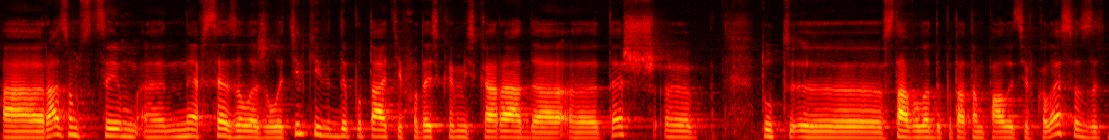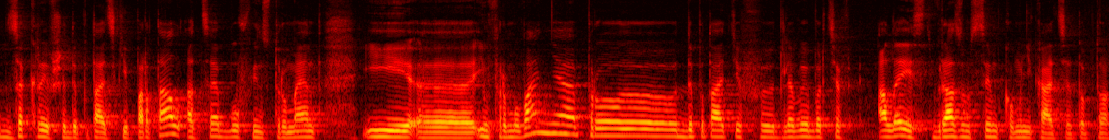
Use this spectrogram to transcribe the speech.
А разом з цим е, не все залежало тільки від депутатів. Одеська міська рада е, теж. е, Тут е, ставила депутатам палиці в колеса, закривши депутатський портал. А це був інструмент і е, інформування про депутатів для виборців, але й разом з цим комунікація. Тобто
